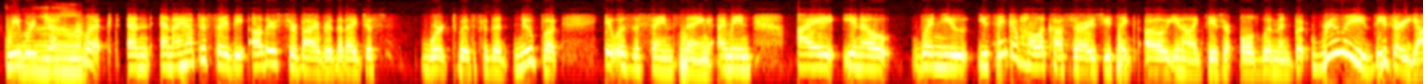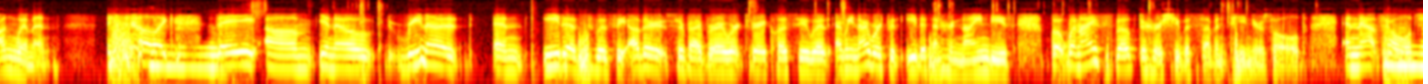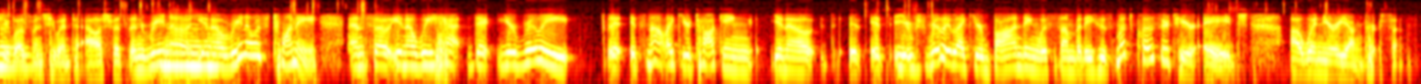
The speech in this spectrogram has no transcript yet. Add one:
We were just clicked. And and I have to say the other survivor that I just worked with for the new book, it was the same thing. I mean, I, you know, when you you think of Holocaust survivors, you think, oh, you know, like these are old women, but really these are young women. You know, like mm-hmm. they, um, you know, Rena and Edith was the other survivor I worked very closely with. I mean, I worked with Edith in her 90s, but when I spoke to her, she was 17 years old, and that's how old she was mm-hmm. when she went to Auschwitz. And Rena, you mm-hmm. know, Rena was 20, and so you know, we had. You're really it, it's not like you're talking, you know, it, it, you're really like you're bonding with somebody who's much closer to your age uh, when you're a young person.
